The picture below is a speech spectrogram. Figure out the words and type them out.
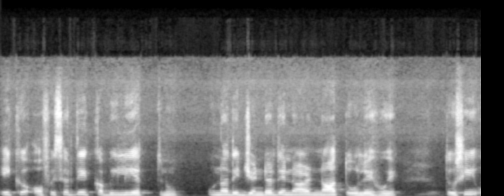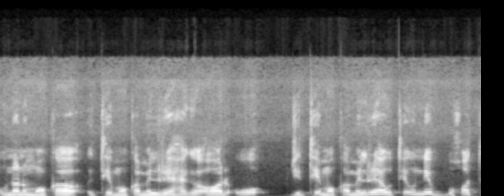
ਇੱਕ ਆਫੀਸਰ ਦੇ ਕਬੀਲੀਅਤ ਨੂੰ, ਉਹਨਾਂ ਦੇ ਜੈਂਡਰ ਦੇ ਨਾਲ ਨਾ ਤੋਲੇ ਹੋਏ, ਤੁਸੀਂ ਉਹਨਾਂ ਨੂੰ ਮੌਕਾ, ਇੱਥੇ ਮੌਕਾ ਮਿਲ ਰਿਹਾ ਹੈਗਾ ਔਰ ਉਹ ਜਿੱਥੇ ਮੌਕਾ ਮਿਲ ਰਿਹਾ, ਉੱਥੇ ਉਹਨੇ ਬਹੁਤ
